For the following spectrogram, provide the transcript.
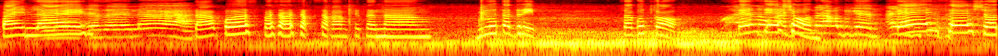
fine lines, Eh, Rela. tapos pasasaksakan kita ng glutadrip. Sagot ko. 10 session. Ano, Wala ka bigyan. 10 session.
